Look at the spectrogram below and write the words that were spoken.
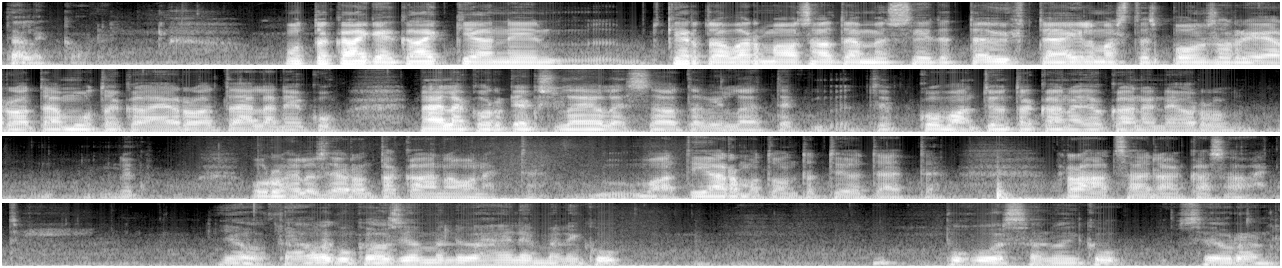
tälle kaudelle. Mutta kaiken kaikkiaan niin kertoo varmaan osaltaan myös siitä, että yhtään ilmasta sponsorieroa tai muutakaan eroa täällä niin kuin näillä korkeuksilla ei ole saatavilla. Että, että kovan työn takana jokainen euro urheiluseuran takana on, että vaatii armotonta työtä, että rahat saadaan kasaan. Että. Joo, tämä alkukausi on mennyt vähän enemmän niin kuin puhuessa niin kuin seuran,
